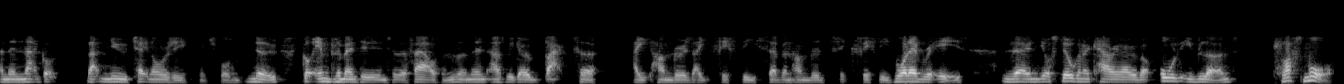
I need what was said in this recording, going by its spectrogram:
and then that got that new technology, which wasn't new, got implemented into the thousands. And then as we go back to 800s, 850s, 700s, 650s, whatever it is, then you're still going to carry over all that you've learned plus more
